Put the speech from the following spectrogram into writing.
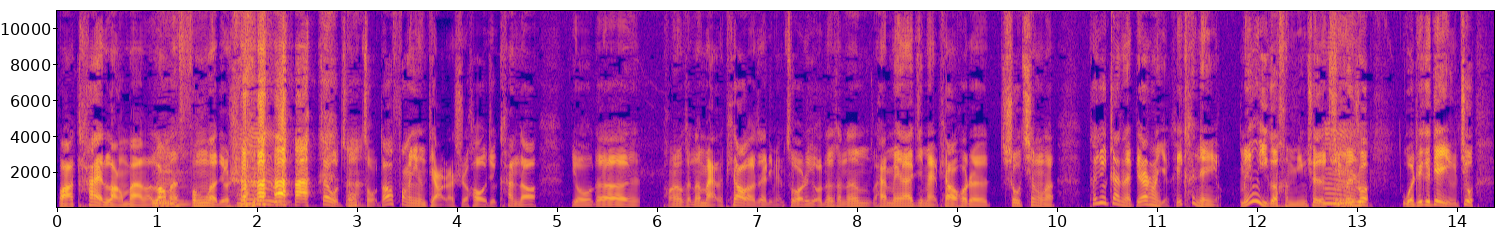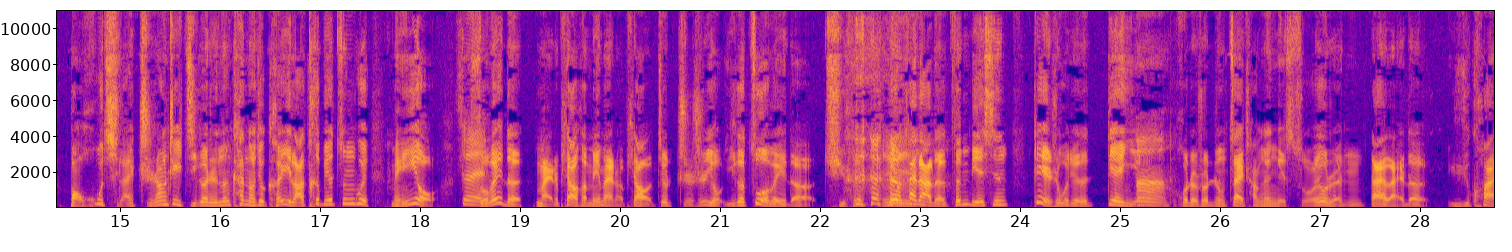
哇，太浪漫了，浪漫疯了，就是。在我从走到放映点的时候，就看到有的朋友可能买了票了，在里面坐着，有的可能还没来及买票或者售罄了，他就站在边上也可以看电影，没有一个很明确的区分说。我这个电影就保护起来，只让这几个人能看到就可以了，特别尊贵。没有所谓的买着票和没买着票，就只是有一个座位的区分，没有太大的分别心。这也是我觉得电影或者说这种在场感给所有人带来的愉快、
